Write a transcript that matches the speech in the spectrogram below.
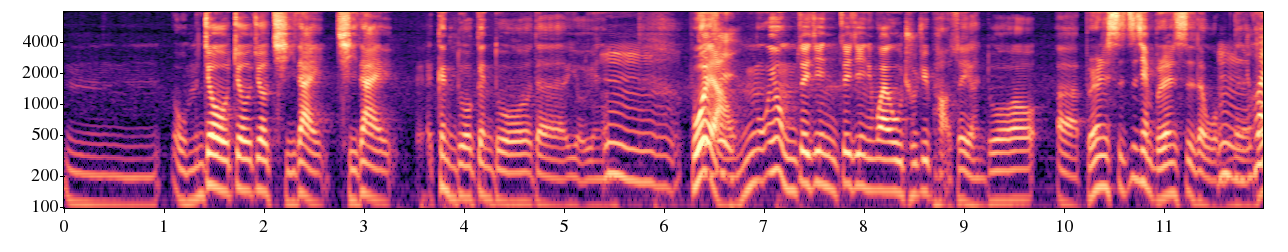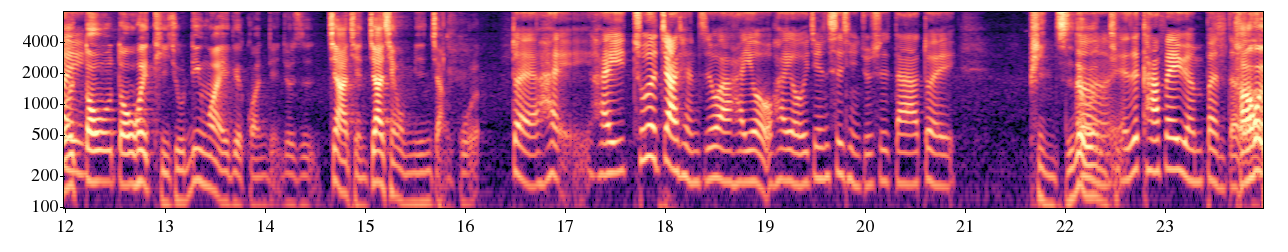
嗯，我们就就就期待期待更多更多的有缘人。嗯，不会啊，我们因为我们最近最近外务出去跑，所以很多呃不认识之前不认识的我们的人都、嗯、都都会提出另外一个观点，就是价钱价钱我们已经讲过了。对，还还除了价钱之外，还有还有一件事情就是大家对品质的问题，嗯，也是咖啡原本的他会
